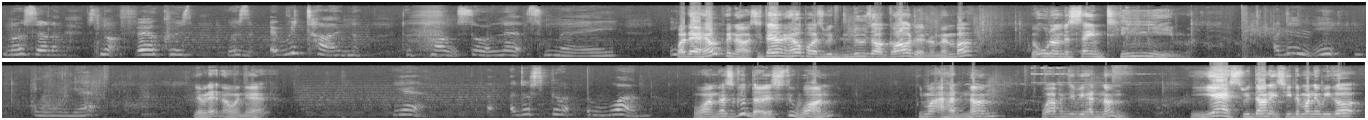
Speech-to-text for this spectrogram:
No, it's not fair because every time the plants don't let me. But they're helping us. If they don't help us, we'd lose our garden, remember? We're all on the same team. I didn't eat all yet. You haven't ate no one yet? Yeah. I, I just got one. One, that's good though. It's still one. You might have had none. What happens if you had none? Yes, we done it. See the money we got?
